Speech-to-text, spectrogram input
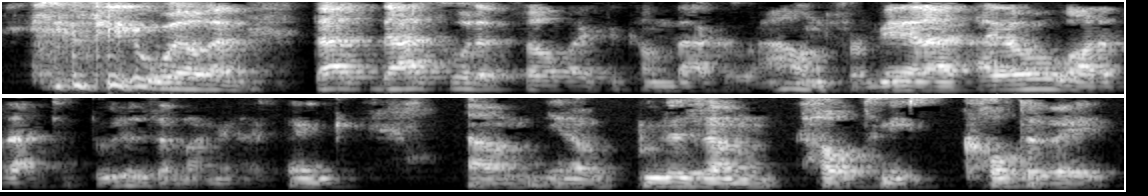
if you will. And that, that's what it felt like to come back around for me. And I, I owe a lot of that to Buddhism. I mean, I think, um, you know, Buddhism helped me cultivate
